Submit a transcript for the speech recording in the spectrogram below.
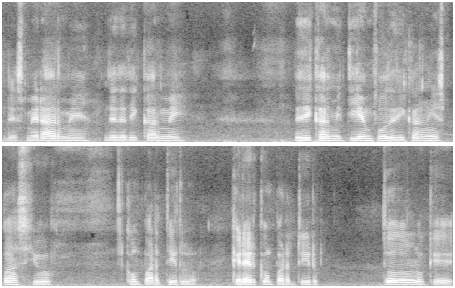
de esmerarme, de dedicarme dedicar mi tiempo, dedicar mi espacio, compartirlo, querer compartir todo lo que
